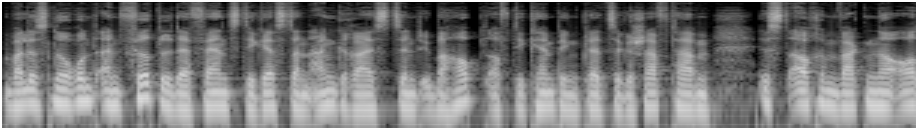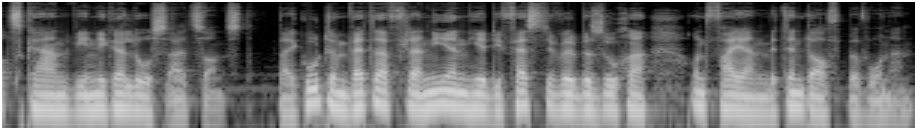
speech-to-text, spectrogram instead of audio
Weil es nur rund ein Viertel der Fans, die gestern angereist sind, überhaupt auf die Campingplätze geschafft haben, ist auch im Wackener Ortskern weniger los als sonst. Bei gutem Wetter flanieren hier die Festivalbesucher und feiern mit den Dorfbewohnern.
